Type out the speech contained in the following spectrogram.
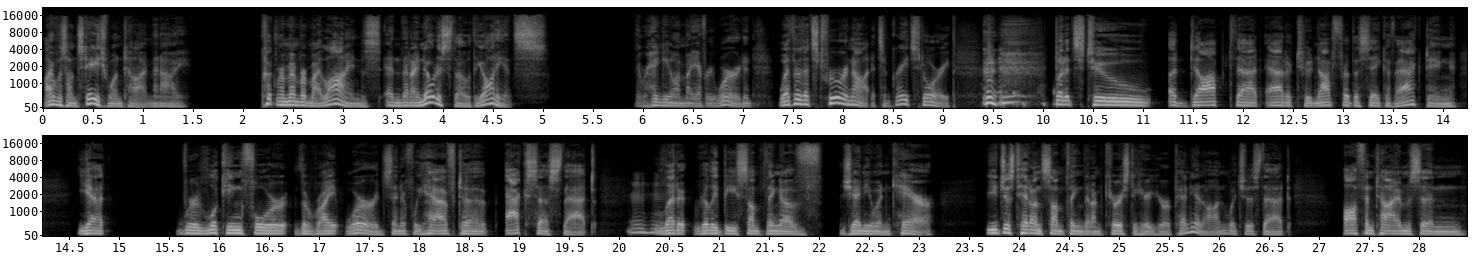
I was on stage one time and I couldn't remember my lines, and then I noticed though the audience they were hanging on my every word, and whether that's true or not, it's a great story. but it's to adopt that attitude not for the sake of acting, yet we're looking for the right words, and if we have to access that, Mhm. let it really be something of genuine care. You just hit on something that I'm curious to hear your opinion on, which is that oftentimes in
